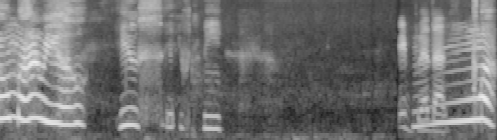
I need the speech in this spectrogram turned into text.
Oh, Mario, you saved me. Hey, brother. Mwah.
